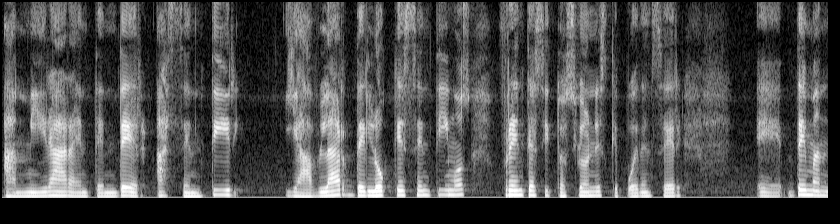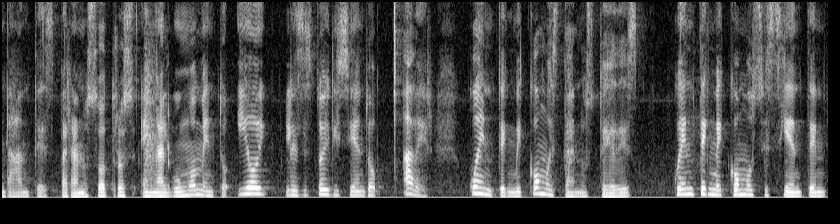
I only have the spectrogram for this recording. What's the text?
a mirar, a entender, a sentir y a hablar de lo que sentimos frente a situaciones que pueden ser eh, demandantes para nosotros en algún momento. Y hoy les estoy diciendo, a ver, cuéntenme cómo están ustedes, cuéntenme cómo se sienten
